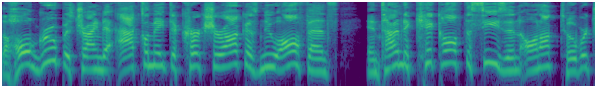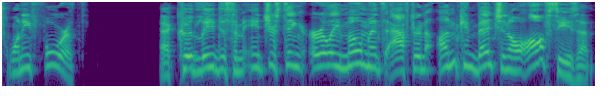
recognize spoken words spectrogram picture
The whole group is trying to acclimate to Kirk Ciarrocca's new offense in time to kick off the season on October 24th. That could lead to some interesting early moments after an unconventional offseason.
